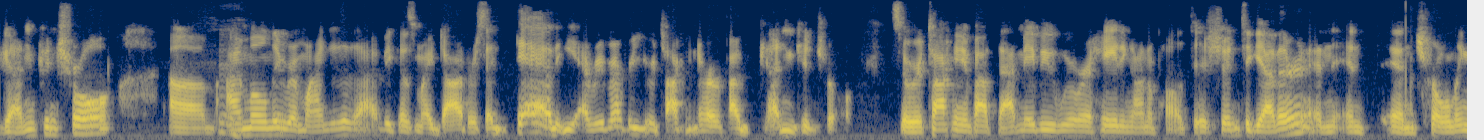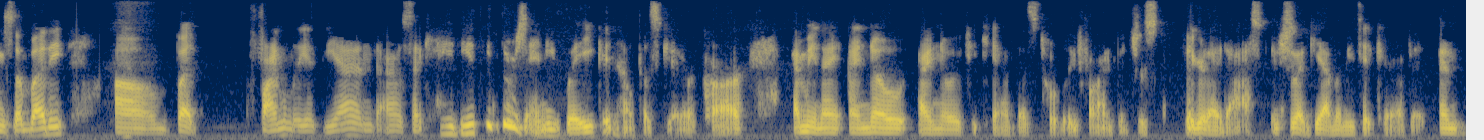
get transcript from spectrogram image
gun control. Um, hmm. I'm only reminded of that because my daughter said, "Daddy, I remember you were talking to her about gun control." So we are talking about that. Maybe we were hating on a politician together and and, and trolling somebody. Um, but finally at the end i was like hey do you think there's any way you can help us get our car? I mean i, I know i know if you can't that's totally fine but just figured i'd ask. And she's like yeah let me take care of it. And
